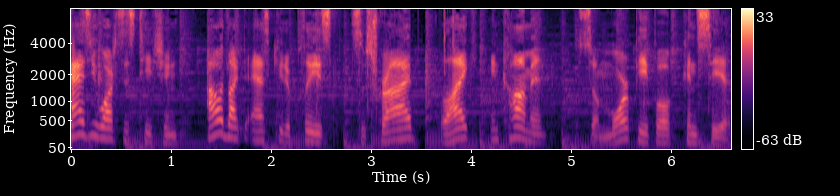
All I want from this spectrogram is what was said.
As you watch this teaching, I would like to ask you to please subscribe, like, and comment so more people can see it.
